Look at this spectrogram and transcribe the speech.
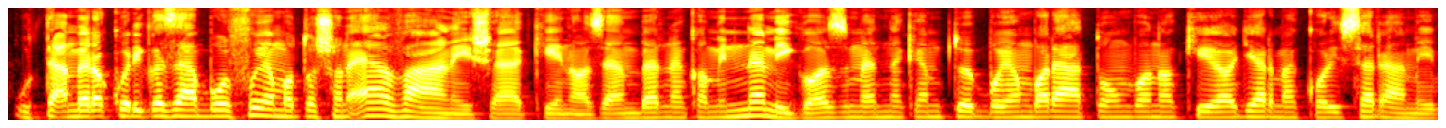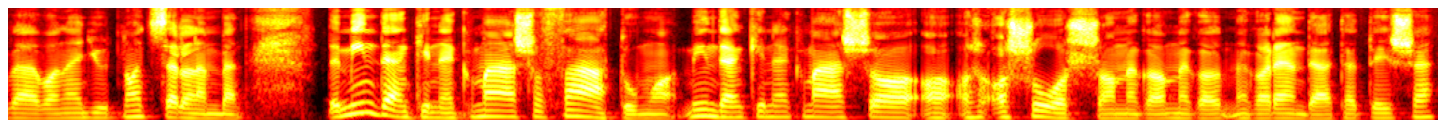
után, mert akkor igazából folyamatosan elválni is el kéne az embernek, ami nem igaz, mert nekem több olyan barátom van, aki a gyermekkori szerelmével van együtt, nagy szerelemben. De mindenkinek más a fátuma, mindenkinek más a, a, a sorsa, meg a, meg, a, meg a rendeltetése,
